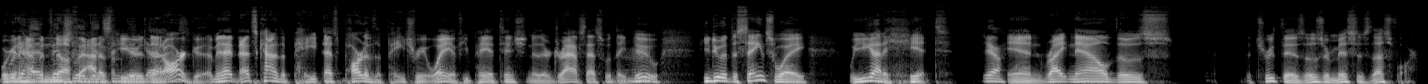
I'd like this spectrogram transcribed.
We're, We're going to have enough out of here that are good. I mean, that, that's kind of the pa- that's part of the Patriot way. If you pay attention to their drafts, that's what they Mm-hmm. do. If you do it the Saints way, well, you got to hit. Yeah. And right now, those the truth is those are misses thus far.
